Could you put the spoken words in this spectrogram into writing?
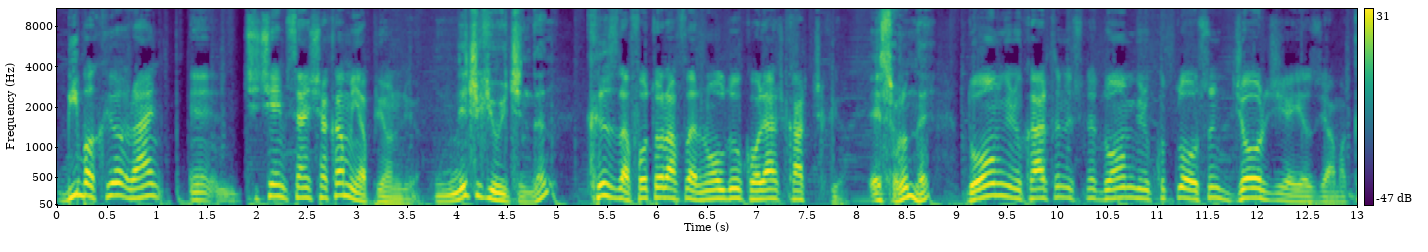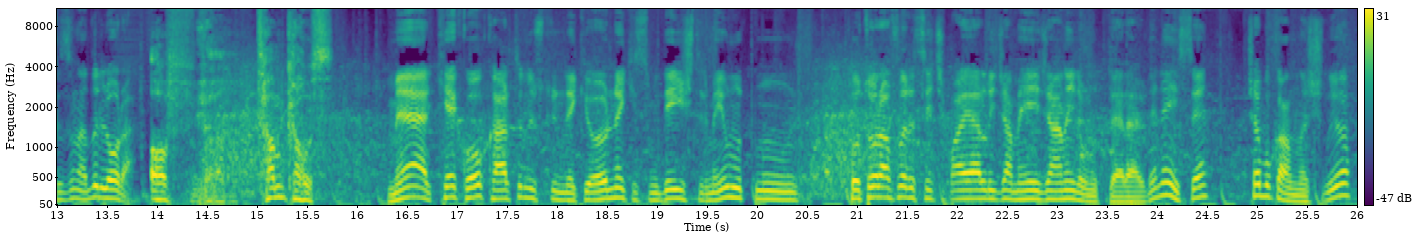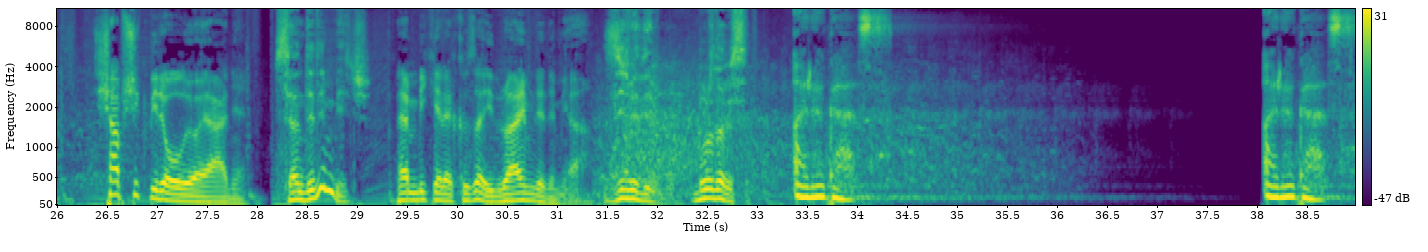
Bir bakıyor Ryan e, çiçeğim sen şaka mı yapıyorsun diyor. Ne çıkıyor içinden? Kızla fotoğrafların olduğu kolaj kart çıkıyor. E sorun ne? Doğum günü kartının üstünde doğum günü kutlu olsun Georgia yazıyor ama kızın adı Laura. Of ya tam kaos. Meğer Keko kartın üstündeki örnek ismi değiştirmeyi unutmuş. Fotoğrafları seçip ayarlayacağım heyecanıyla unuttu herhalde. Neyse çabuk anlaşılıyor. Şapşik biri oluyor yani. Sen dedin mi hiç? Ben bir kere kıza İbrahim dedim ya. Zirvedeyim. Burada mısın? Aragaz. Aragaz.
